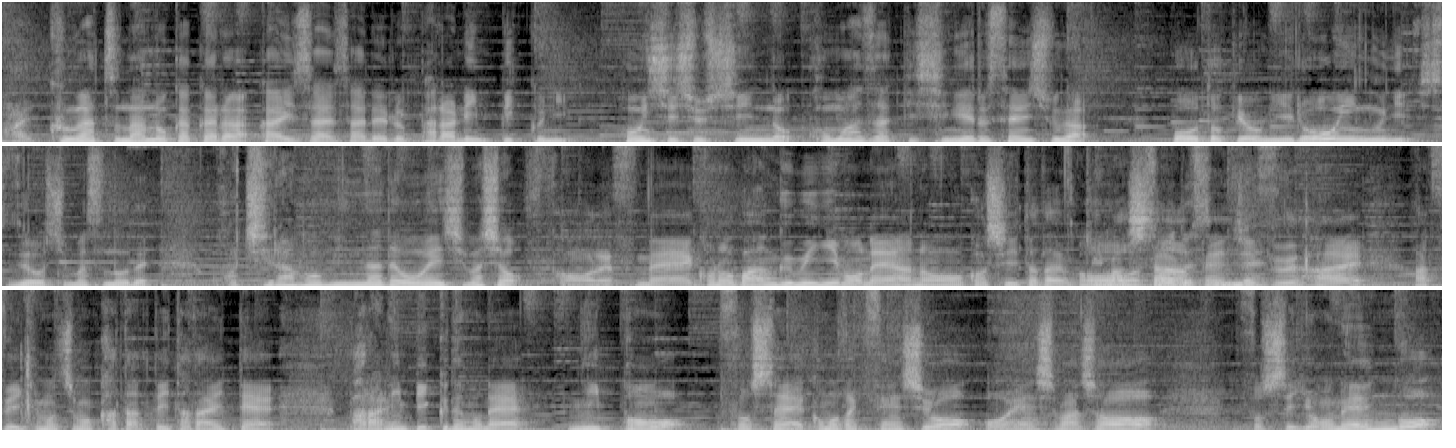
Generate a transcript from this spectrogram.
はい、9月7日から開催されるパラリンピックに本市出身の駒崎茂選手がボート競技ローイングに出場しますのでこちらもみんなで応援しましょう。そうですね。この番組にもねあのお越しいただきました、ね、先日はい。熱い気持ちも語っていただいてパラリンピックでもね日本をそして駒崎選手を応援しましょうそして4年後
